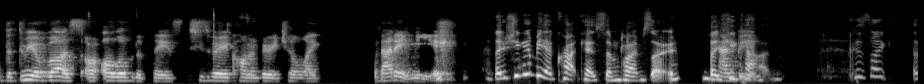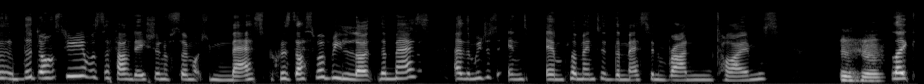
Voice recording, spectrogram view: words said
the three of us are all over the place, she's very calm and very chill. Like that ain't me. like she can be a crackhead sometimes though. Like Can she be. can. Because like uh, the dance studio was the foundation of so much mess because that's where we learnt the mess and then we just in- implemented the mess in random times. hmm like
